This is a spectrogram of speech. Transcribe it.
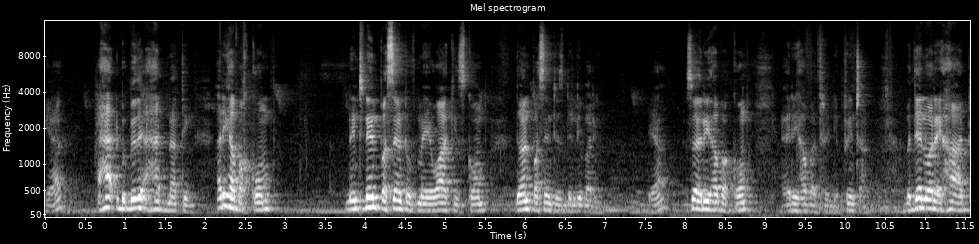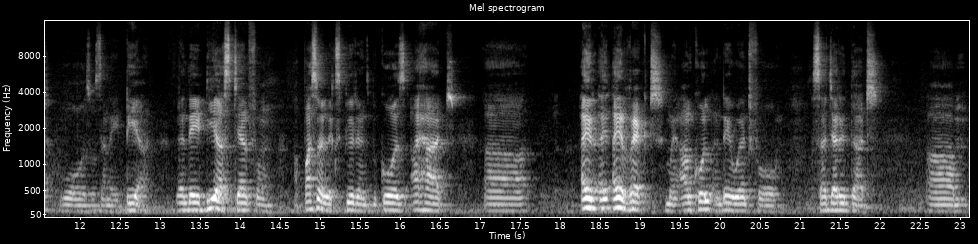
Yeah, I had, I had nothing. I didn't have a comp. 99% of my work is comp. The 1% is delivery. Yeah, so I didn't have a comp. I didn't have a 3D printer. But then what I had was was an idea, and the idea stemmed from a personal experience because I had. Uh, I, I, I wrecked my ankle and I went for surgery that um,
